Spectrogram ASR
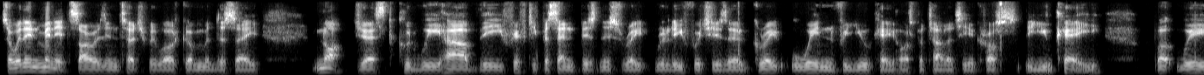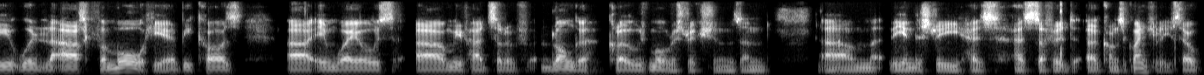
So within minutes, I was in touch with Welsh Government to say, not just could we have the 50% business rate relief, which is a great win for UK hospitality across the UK, but we would ask for more here because uh, in Wales um, we've had sort of longer close, more restrictions, and um, the industry has has suffered uh, consequentially. So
